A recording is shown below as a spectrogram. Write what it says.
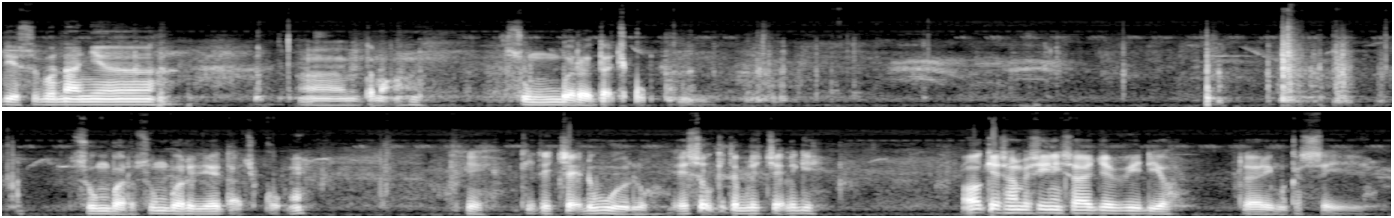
Dia sebenarnya uh, minta maaf. Sumber tak cukup. sumber sumber dia tak cukup eh okey kita cek dua dulu esok kita boleh cek lagi okey sampai sini saja video terima kasih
